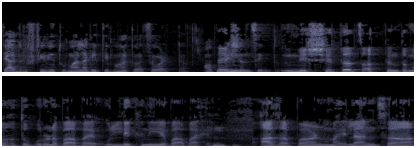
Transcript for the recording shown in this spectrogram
त्या दृष्टीने तुम्हाला किती महत्वाचं वाटतं ऑपरेशन सिंधू निश्चितच अत्यंत महत्त्वपूर्ण बाब आहे उल्लेखनीय बाब आहे. आज आपण महिलांचा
